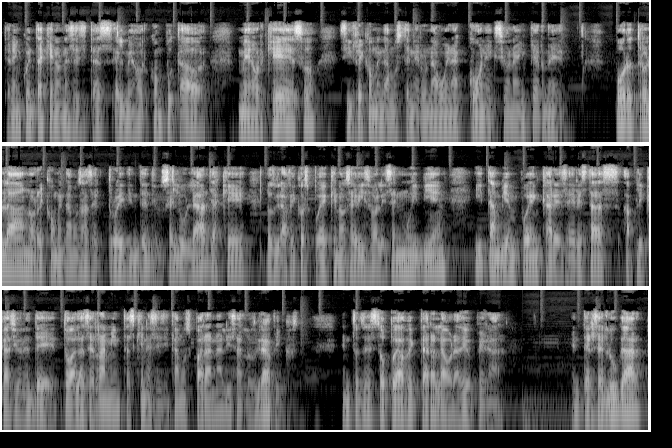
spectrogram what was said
Ten en cuenta que no necesitas el mejor computador. Mejor que eso, sí recomendamos tener una buena conexión a Internet. Por otro lado, no recomendamos hacer trading desde un celular, ya que los gráficos puede que no se visualicen muy bien y también pueden carecer estas aplicaciones de todas las herramientas que necesitamos para analizar los gráficos. Entonces esto puede afectar a la hora de operar. En tercer lugar,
